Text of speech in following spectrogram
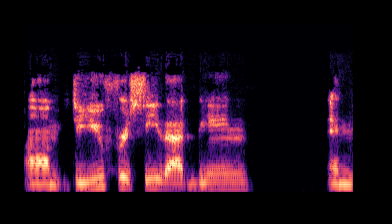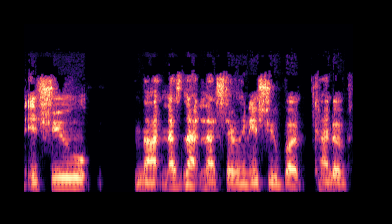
um, do you foresee that being an issue? Not that's not necessarily an issue, but kind of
